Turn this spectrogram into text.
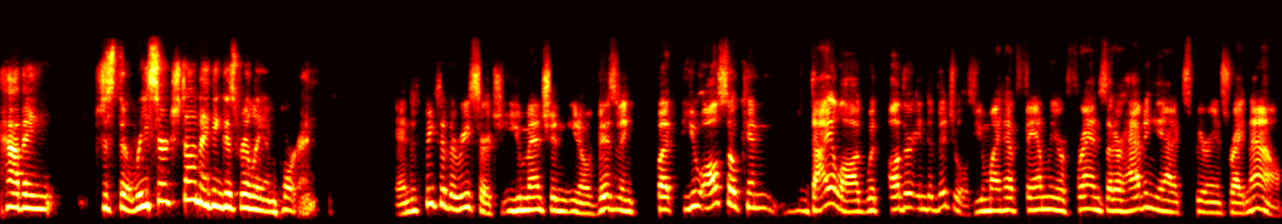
having just the research done i think is really important. And to speak to the research you mentioned you know visiting but you also can dialogue with other individuals. You might have family or friends that are having that experience right now.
